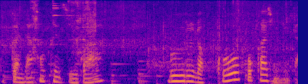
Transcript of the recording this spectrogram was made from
국간장 한 큰술과 물을 넣고 볶아줍니다.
